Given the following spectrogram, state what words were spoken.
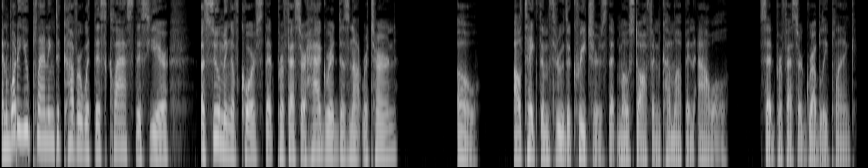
And what are you planning to cover with this class this year, assuming, of course, that Professor Hagrid does not return? Oh, I'll take them through the creatures that most often come up in Owl, said Professor Grubbly Plank.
